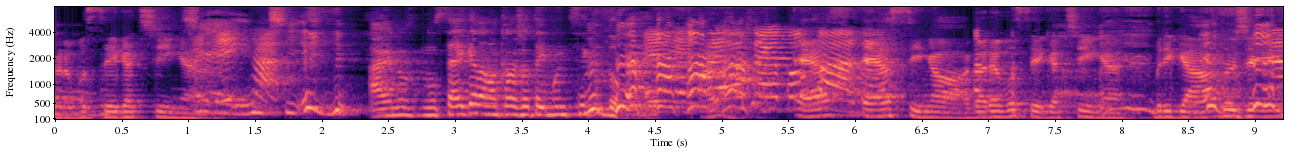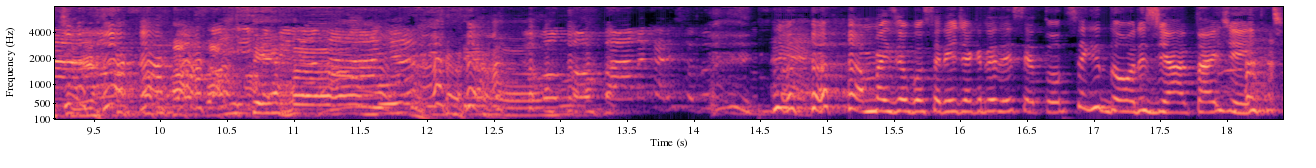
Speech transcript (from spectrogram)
Agora você, gatinha. Gente, Ai, não, não segue ela não, que ela já tem muitos seguidores. É, ela já é É, bombada. é assim, ó. Agora é você, gatinha. Obrigado, gente. Encerramos, Eu vou encerramos. bombar na cara de todo mundo. É. Mas eu gostaria de agradecer a todos os seguidores já, tá, gente?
